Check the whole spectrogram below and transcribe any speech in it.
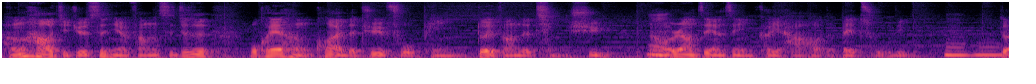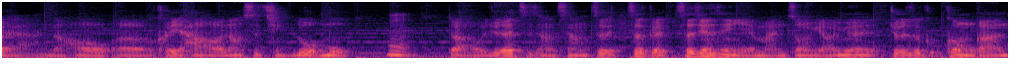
很好解决事情的方式，就是我可以很快的去抚平对方的情绪，然后让这件事情可以好好的被处理，嗯哼，对啊，然后呃可以好好让事情落幕，嗯，对啊，我觉得在职场上这这个这件事情也蛮重要，因为就是跟我们刚刚。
